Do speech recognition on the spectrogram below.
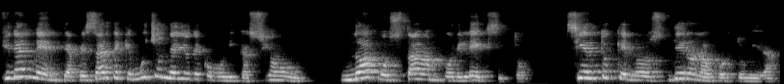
finalmente, a pesar de que muchos medios de comunicación no apostaban por el éxito, siento que nos dieron la oportunidad.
